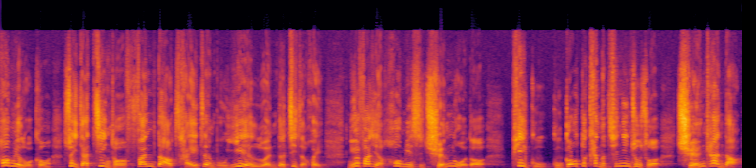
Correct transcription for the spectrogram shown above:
后面裸空，所以只要镜头翻到财政部叶伦的记者会，你会发现后面是全裸的哦，屁股骨沟都看得清清楚楚，全看到，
